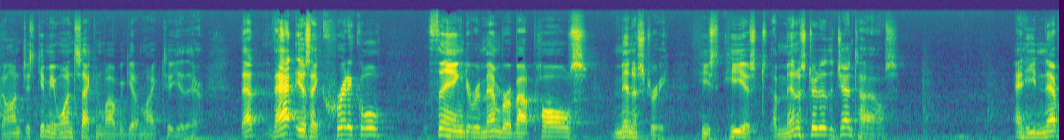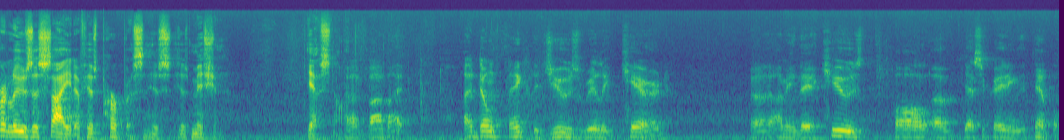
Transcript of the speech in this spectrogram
Don, just give me one second while we get a mic to you there. That, that is a critical thing to remember about Paul's ministry. He's, he is a minister to the Gentiles, and he never loses sight of his purpose and his, his mission. Yes, Don. Uh, Bob, I, I don't think the Jews really cared. Uh, I mean, they accused Paul of desecrating the temple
